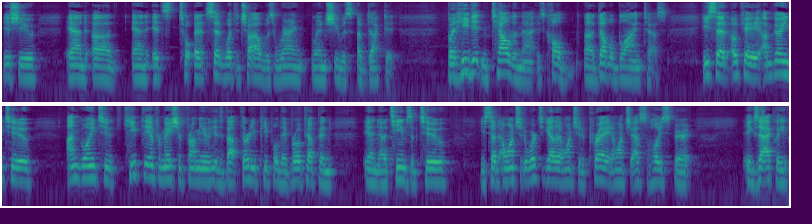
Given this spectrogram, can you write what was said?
issue and uh, and it's to, and it said what the child was wearing when she was abducted, but he didn't tell them that. It's called a double blind test. He said, "Okay, I'm going to." I'm going to keep the information from you. He's about 30 people. They broke up in in uh, teams of two. He said, "I want you to work together. I want you to pray. I want you to ask the Holy Spirit exactly,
